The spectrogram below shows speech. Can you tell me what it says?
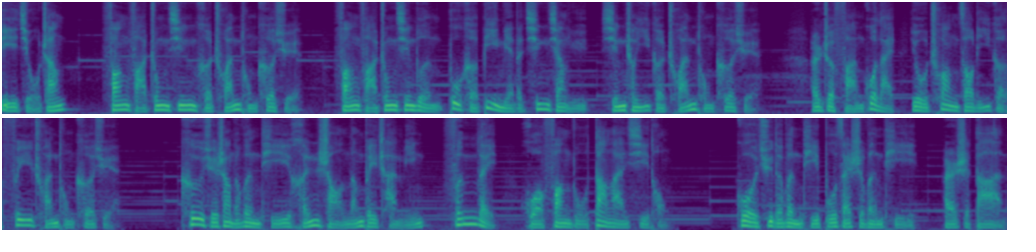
第九章：方法中心和传统科学。方法中心论不可避免地倾向于形成一个传统科学，而这反过来又创造了一个非传统科学。科学上的问题很少能被阐明、分类或放入档案系统。过去的问题不再是问题，而是答案。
